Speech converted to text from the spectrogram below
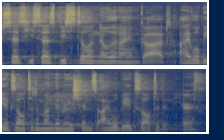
which says, "He says, Be still and know that I am God. I will be exalted among the nations. I will be exalted in the earth."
